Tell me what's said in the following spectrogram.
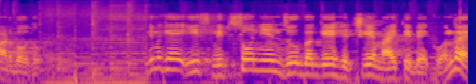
ಮಾಡಬಹುದು ನಿಮಗೆ ಈ ಸ್ಮಿತ್ಸೋನಿಯನ್ ಝೂ ಬಗ್ಗೆ ಹೆಚ್ಚಿಗೆ ಮಾಹಿತಿ ಬೇಕು ಅಂದರೆ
